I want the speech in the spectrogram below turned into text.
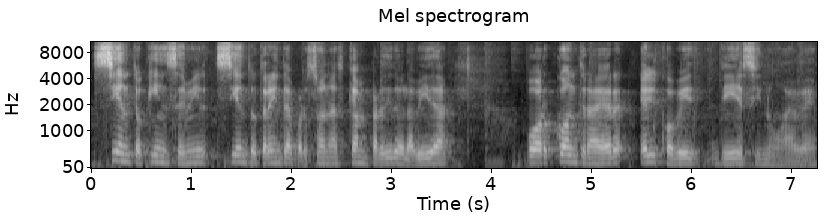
115.130 personas que han perdido la vida por contraer el COVID-19.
